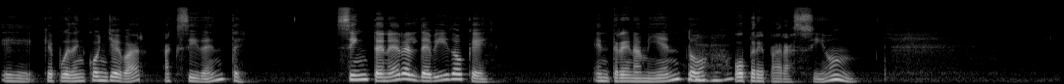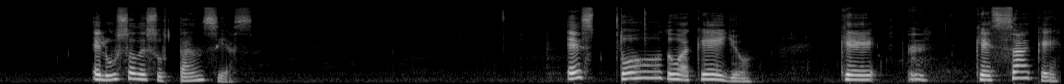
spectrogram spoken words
eh, que pueden conllevar accidentes, sin tener el debido que entrenamiento o preparación. El uso de sustancias. Es todo aquello que, que saque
